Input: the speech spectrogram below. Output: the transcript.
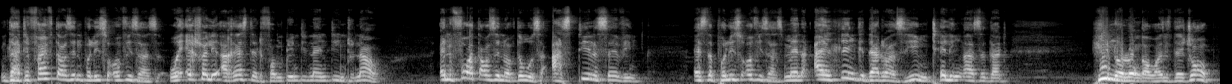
that 5,000 police officers were actually arrested from 2019 to now, and 4,000 of those are still serving as the police officers. Man, I think that was him telling us that he no longer wants the job.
